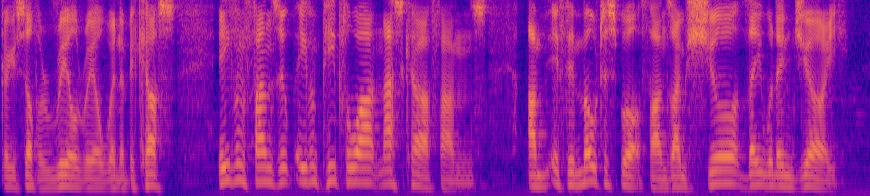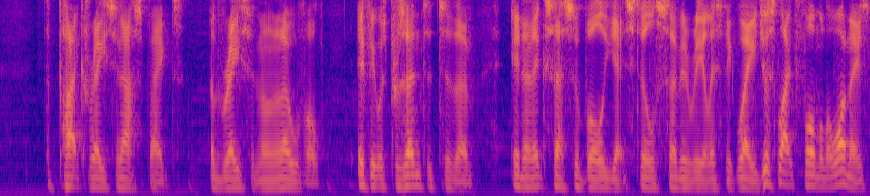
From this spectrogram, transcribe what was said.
Got yourself a real, real winner because even fans, even people who aren't NASCAR fans, Um, if they're motorsport fans, I'm sure they would enjoy the pack racing aspect of racing on an oval if it was presented to them in an accessible yet still semi realistic way, just like Formula One is,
